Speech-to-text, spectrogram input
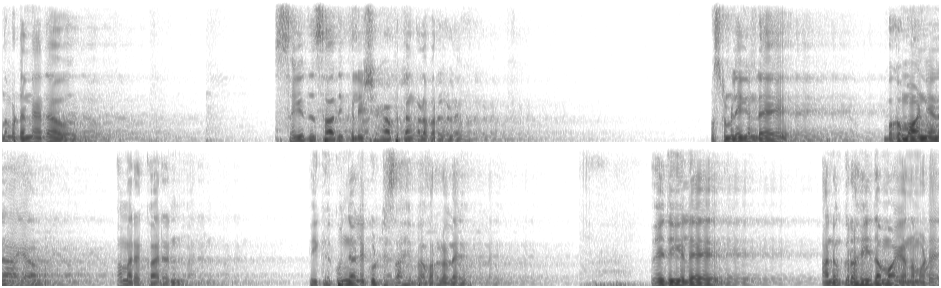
നമ്മുടെ നേതാവ് സയ്യിദ് സാദിഖ് അലി ഷഹാബ് തങ്ങളവറുകളെ മുസ്ലിം ലീഗിന്റെ ബഹുമാന്യനായ അമരക്കാരൻ പി കെ കുഞ്ഞാലിക്കുട്ടി സാഹിബ് അവറുകളെ വേദിയിലെ അനുഗ്രഹീതമായ നമ്മുടെ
